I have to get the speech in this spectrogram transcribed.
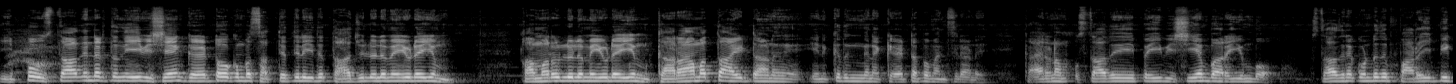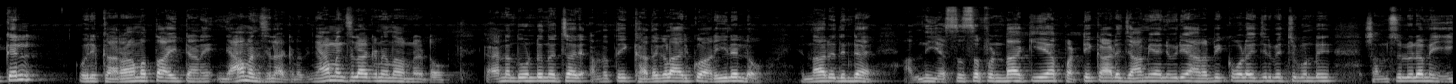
ഇപ്പോൾ ഉസ്താദിന്റെ അടുത്ത് നിന്ന് ഈ വിഷയം കേട്ട് നോക്കുമ്പോൾ സത്യത്തിൽ ഇത് താജുലുലമയുടെയും കമറുലുലമയുടെയും കറാമത്തായിട്ടാണ് എനിക്കിത് ഇങ്ങനെ കേട്ടപ്പോൾ മനസ്സിലാണ് കാരണം ഉസ്താദ് ഇപ്പോൾ ഈ വിഷയം പറയുമ്പോൾ ഉസ്താദിനെ കൊണ്ട് ഇത് പറയിപ്പിക്കൽ ഒരു കറാമത്തായിട്ടാണ് ഞാൻ മനസ്സിലാക്കുന്നത് ഞാൻ മനസ്സിലാക്കണമെന്ന് പറഞ്ഞു കേട്ടോ കാരണം എന്തുകൊണ്ടെന്ന് വെച്ചാൽ അന്നത്തെ ഈ കഥകൾ ആർക്കും അറിയില്ലല്ലോ. എന്നാലും ഇതിന്റെ അന്ന് എസ് എസ് എഫ് ഉണ്ടാക്കിയ പട്ടിക്കാട് ജാമ്യാനൂരി അറബിക് കോളേജിൽ വെച്ചുകൊണ്ട് ഷംസുലുലമ ഇ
